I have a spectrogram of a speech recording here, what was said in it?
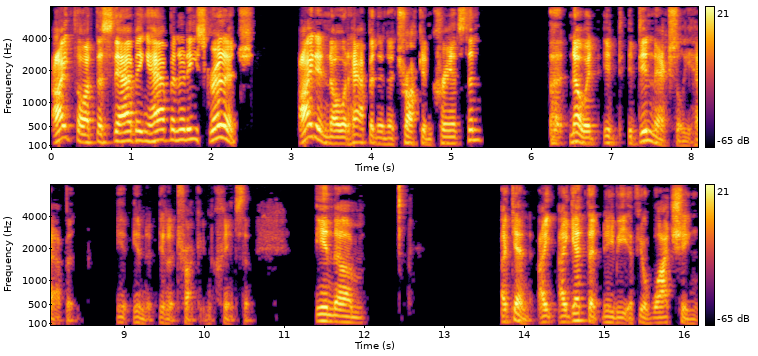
I thought the stabbing happened at East Greenwich. I didn't know it happened in a truck in Cranston. Uh, no, it, it it didn't actually happen in in, in a truck in Cranston. In um, again, I, I get that maybe if you're watching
